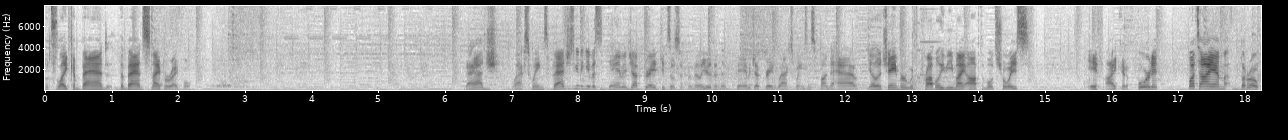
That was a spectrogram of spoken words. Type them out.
It's like a bad, the bad sniper rifle. Badge, Wax Wings. Badge is going to give us a damage upgrade. Gets us so familiar than the damage upgrade. Wax Wings is fun to have. Yellow Chamber would probably be my optimal choice if I could afford it. But I am broke.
